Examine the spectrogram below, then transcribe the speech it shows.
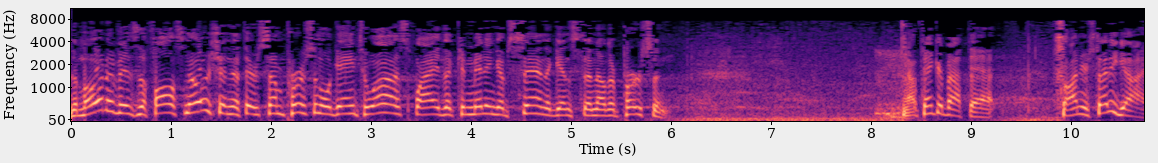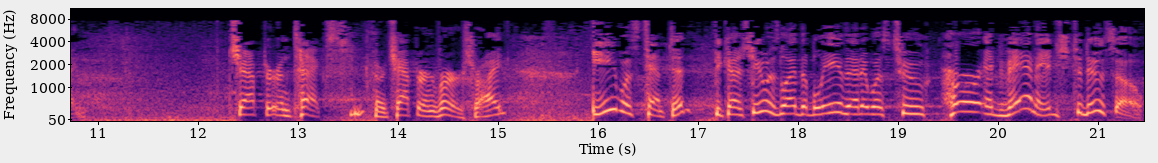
The motive is the false notion that there's some personal gain to us by the committing of sin against another person. Now think about that. It's on your study guide. Chapter and text, or chapter and verse, right? Eve was tempted because she was led to believe that it was to her advantage to do so.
